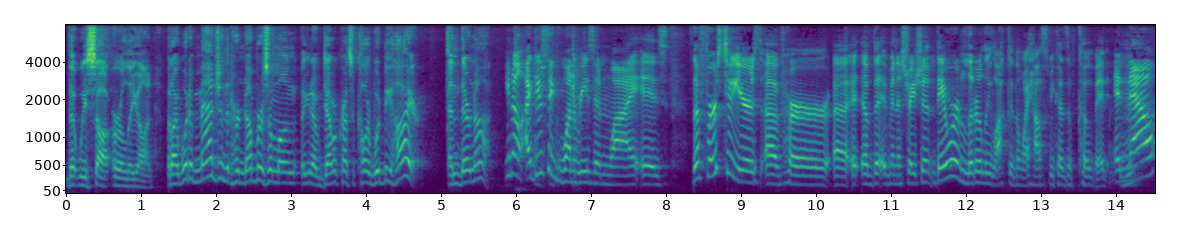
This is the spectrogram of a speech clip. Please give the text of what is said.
that we saw early on. But I would imagine that her numbers among, you know, Democrats of color would be higher. And they're not. You know, I do think one reason why is the first two years of her uh, of the administration, they were literally locked in the White House because of COVID, and mm-hmm. now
